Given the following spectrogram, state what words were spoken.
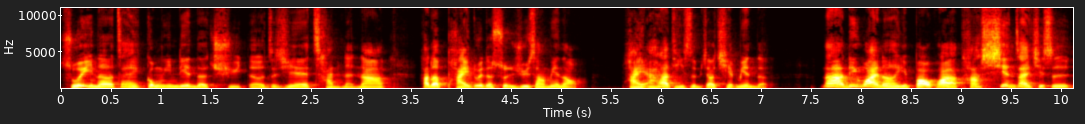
所以呢，在供应链的取得这些产能啊，它的排队的顺序上面哦，排阿拉提是比较前面的。那另外呢，也包括了它现在其实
